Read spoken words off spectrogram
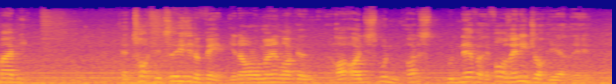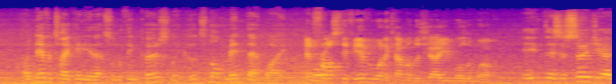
maybe and it's easy to vent. You know what I mean? Like a, I, I just wouldn't. I just would never. If I was any jockey out there, I'd never take any of that sort of thing personally because it's not meant that way. And Frost, if you ever want to come on the show, you're more than welcome. It- There's a Sergio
